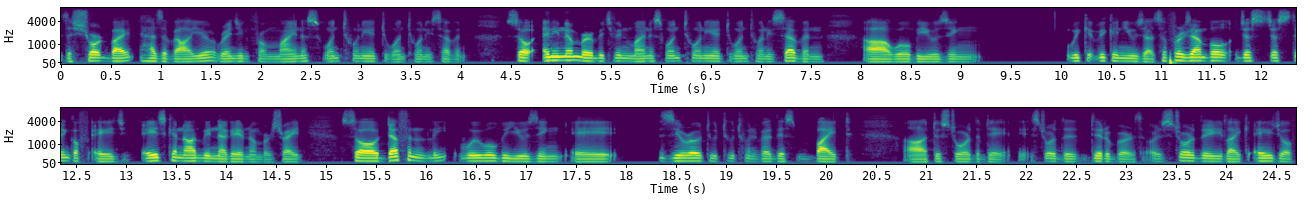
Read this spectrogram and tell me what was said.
it's a short byte has a value ranging from minus 128 to 127. So any number between minus 128 to 127 uh, will be using we can we can use that. So for example, just just think of age. Age cannot be negative numbers, right? So definitely we will be using a 0 to 225 this byte uh, to store the day store the date of birth or store the like age of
